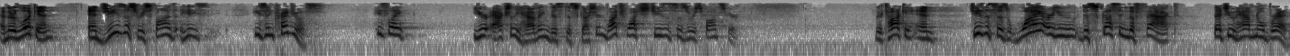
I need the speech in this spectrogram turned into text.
And they're looking, and Jesus responds, he's, he's incredulous. He's like, you're actually having this discussion? Watch, watch Jesus' response here. They're talking, and Jesus says, Why are you discussing the fact that you have no bread?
